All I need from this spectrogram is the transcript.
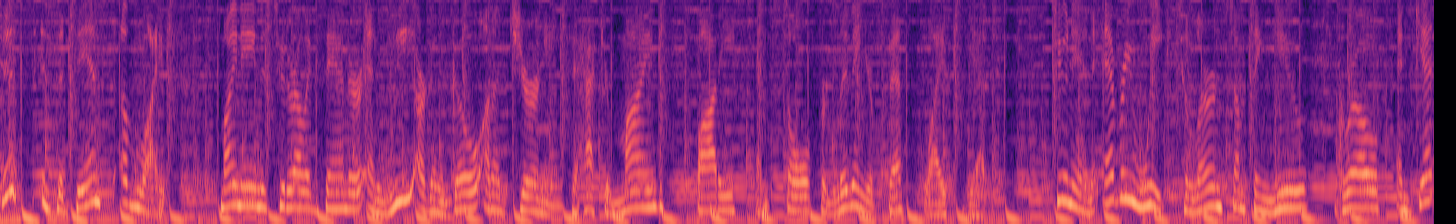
This is the dance of life. My name is Tudor Alexander, and we are going to go on a journey to hack your mind, body, and soul for living your best life yet. Tune in every week to learn something new, grow, and get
